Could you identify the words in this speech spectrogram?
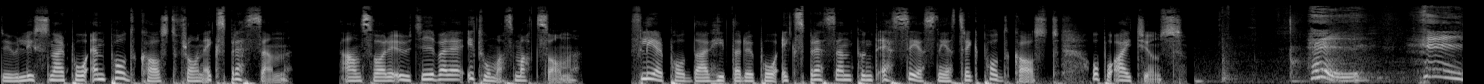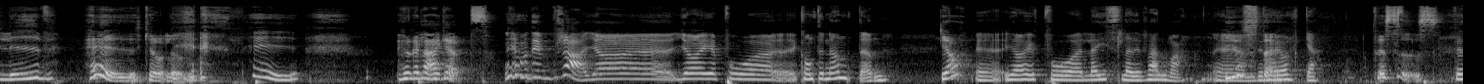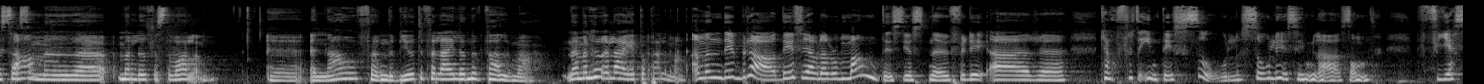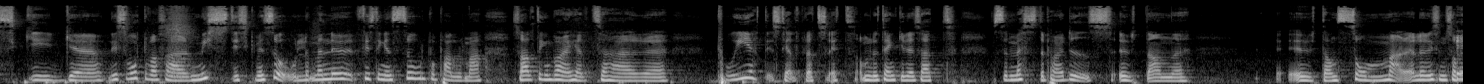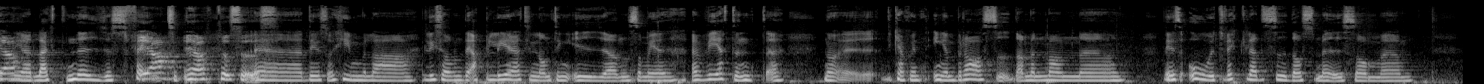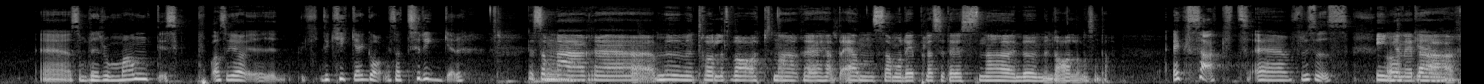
Du lyssnar på en podcast från Expressen. Ansvarig utgivare är Thomas Mattsson. Fler poddar hittar du på expressen.se podcast och på iTunes. Hej! Hej Liv! Hej Caroline! Hej! Hur är läget? Ja men det är bra. Jag, jag är på kontinenten. Ja, Eh, Jag är på La Isla de Palma. eh, Just de det. Mallorca. Precis. Det är så Ja. som i uh, Melodifestivalen. Uh, and now from the beautiful island of Palma. Nej men hur är läget på Palma? Ja men det är bra. Det är så jävla romantiskt just nu för det är eh, kanske för att det inte är sol. Sol är ju så himla sån fjäskig. Det är svårt att vara så här mystisk med sol. Men nu finns det ingen sol på Palma så allting bara är helt så här poetiskt helt plötsligt. Om du tänker dig så att semesterparadis utan utan sommar, eller liksom som Ja. ett nedlagt nöjesfält. Ja, ja precis. Eh, det är så himla, liksom det appellerar till någonting i en som är, jag vet inte, nå, eh, kanske inte ingen bra sida men man, eh, det är en så outvecklad sida hos mig som, eh, eh, som blir romantisk. Alltså jag, eh, det kickar igång, så trigger. Det är som när uh, Mumintrollet vaknar helt ensam och det är plötsligt är det snö i Mumindalen och sånt där. Exakt, eh, precis. Ingen Och, är där. eh,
